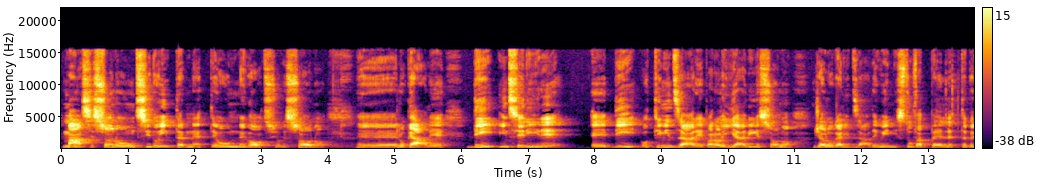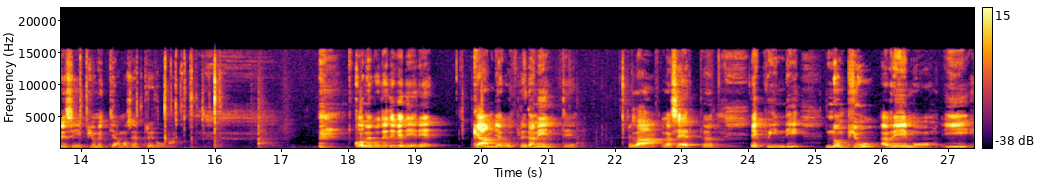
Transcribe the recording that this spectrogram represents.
Ma se sono un sito internet o un negozio che sono eh, locale, di inserire e di ottimizzare parole chiavi che sono geolocalizzate. Quindi stufa pellet, per esempio, mettiamo sempre Roma. Come potete vedere cambia completamente la, la SERP e quindi non più avremo i,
